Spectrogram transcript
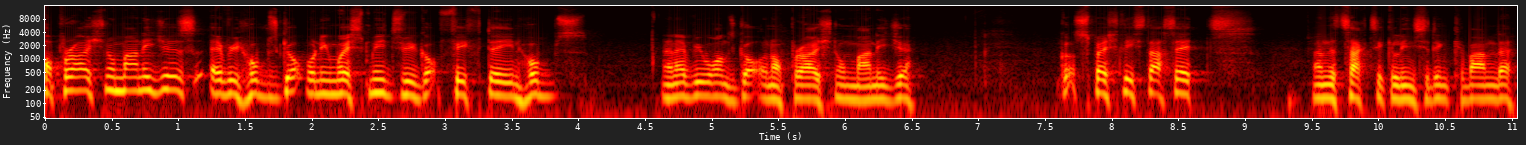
operational managers, every hub's got one in West Mids. We've got 15 hubs and everyone's got an operational manager. We've got specialist assets and the tactical incident commander.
